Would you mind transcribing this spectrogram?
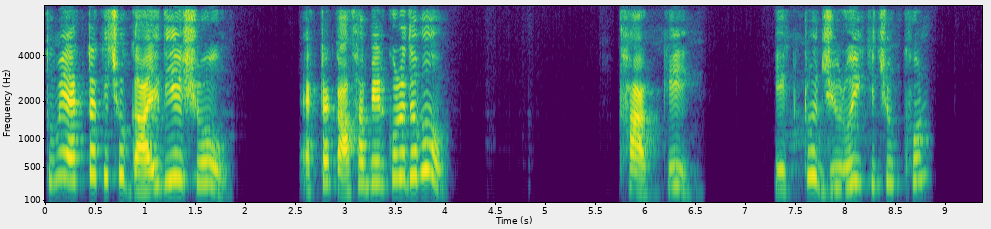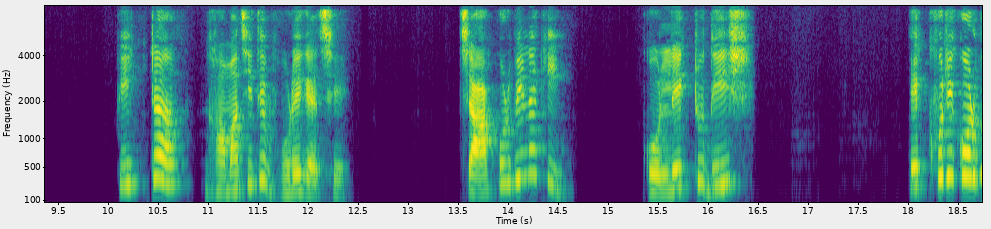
তুমি একটা কিছু গায়ে দিয়ে শো, একটা কাঁথা বের করে দেব? থাক কে একটু জুড়োই কিছুক্ষণ পিঠটা ঘামাচিতে ভরে গেছে। চা করবি নাকি? করলে একটু দিস। এক্ষুনি করব?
